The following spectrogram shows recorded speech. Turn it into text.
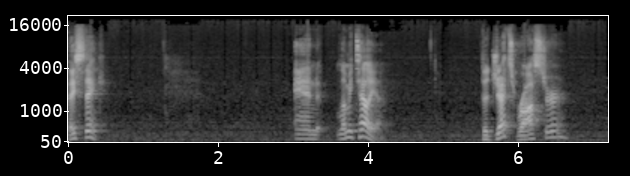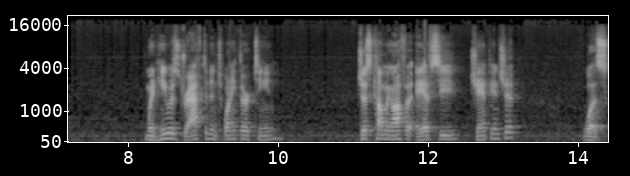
they stink. And let me tell you, the Jets roster, when he was drafted in 2013, just coming off an AFC championship, was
